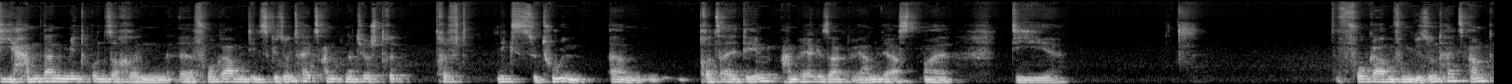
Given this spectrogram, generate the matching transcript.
Die haben dann mit unseren äh, Vorgaben, die das Gesundheitsamt natürlich trifft, nichts zu tun. Ähm, trotz alledem haben wir ja gesagt, werden wir erstmal die Vorgaben vom Gesundheitsamt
